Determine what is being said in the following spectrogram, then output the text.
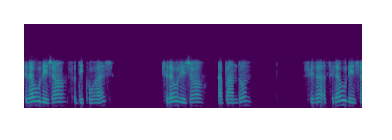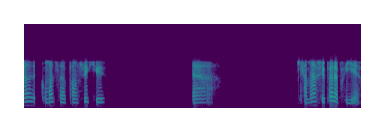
C'est là où les gens se découragent. C'est là où les gens abandonnent. C'est là, c'est là où les gens commencent à penser que euh, ça marche pas la prière.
